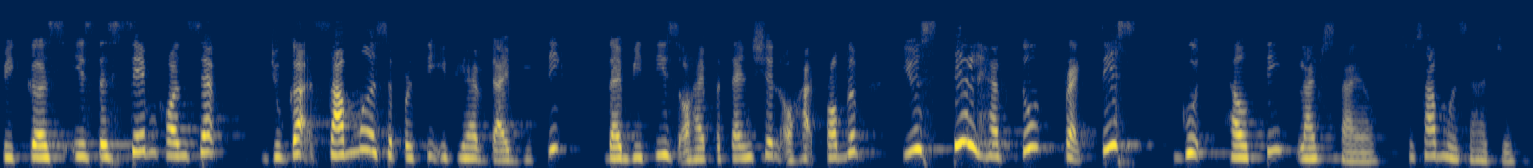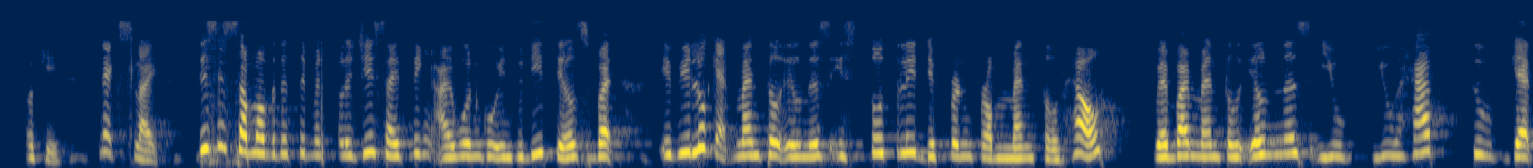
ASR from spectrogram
Because it's the same concept juga sama seperti if you have diabetic, diabetes or hypertension or heart problem, you still have to practice good healthy lifestyle. So sama sahaja. Okay, next slide. This is some of the terminologies. I think I won't go into details, but if you look at mental illness, it's totally different from mental health. Whereby mental illness, you you have to get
